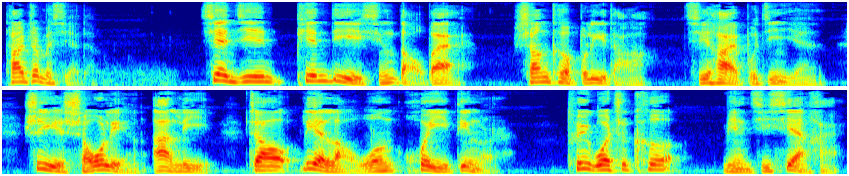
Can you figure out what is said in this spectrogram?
他这么写的：“现今偏地行倒败，商客不利达，其害不尽言。是以首领案例招列老翁会议定耳，推国之科，免其陷害。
